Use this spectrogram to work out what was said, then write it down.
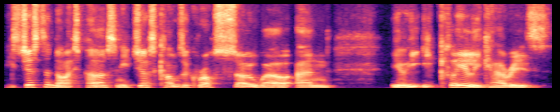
he's just a nice person. He just comes across so well, and you know, he, he clearly carries,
